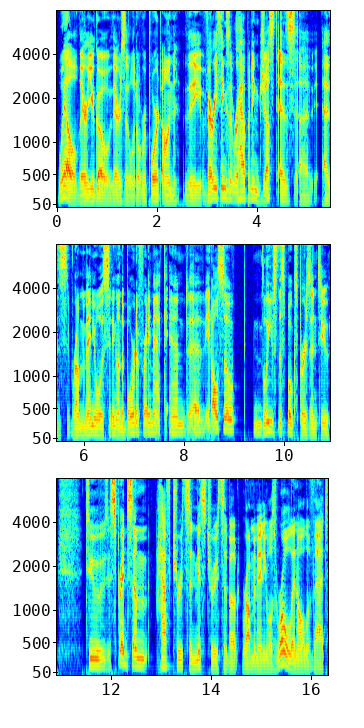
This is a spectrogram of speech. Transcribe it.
Well, there you go. There's a little report on the very things that were happening just as uh, as Rahm Emanuel was sitting on the board of Freddie Mac, and uh, it also leaves the spokesperson to to spread some half truths and mistruths about Rahm Emanuel's role in all of that.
